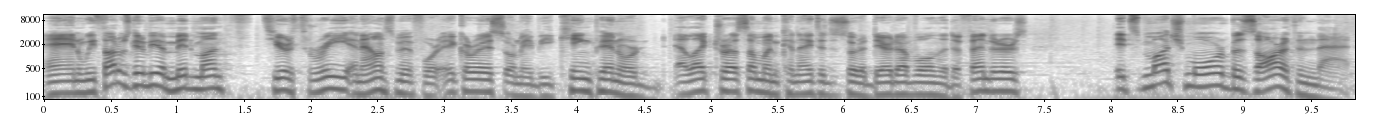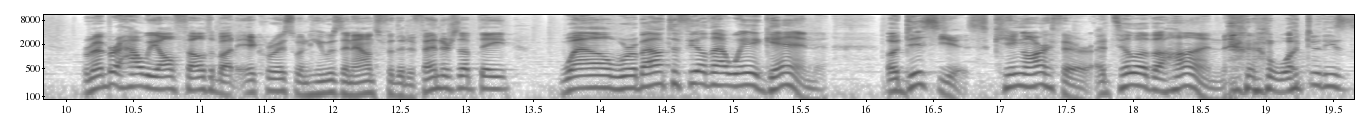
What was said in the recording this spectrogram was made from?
and we thought it was going to be a mid-month tier 3 announcement for Icarus, or maybe Kingpin, or Elektra, someone connected to sort of Daredevil and the Defenders. It's much more bizarre than that. Remember how we all felt about Icarus when he was announced for the Defenders update? Well, we're about to feel that way again. Odysseus, King Arthur, Attila the Hun. what do these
